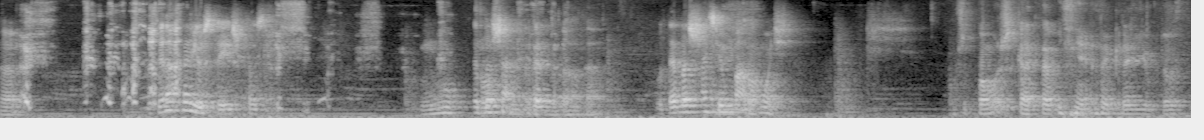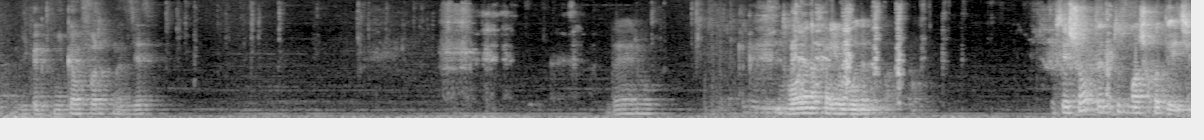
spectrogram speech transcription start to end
Ага. Ти на краю стоїш просто. Ну, Это просто, шанс, да, это- да, да. У тебе шансів мало. Помочь. Может, поможешь как-то мне на краю просто? Никак некомфортно здесь. Дай руку. Двоє на краю буде. Якщо що, ти тут можеш ходити.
